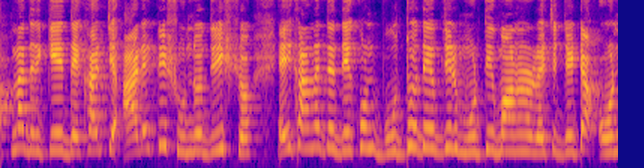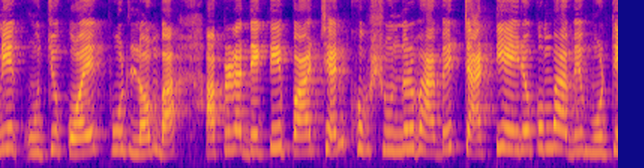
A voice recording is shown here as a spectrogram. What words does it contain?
আপনাদেরকে দেখাচ্ছি আরেকটি সুন্দর দৃশ্য। এইখানেতে দেখুন, বুদ্ধদেবজির মূর্তি বানানো রয়েছে, যেটা অনেক উঁচু, কয়েক ফুট লম্বা আপনারা দেখতেই পাচ্ছেন খুব সুন্দরভাবে চারটি এইরকমভাবে মূর্তি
